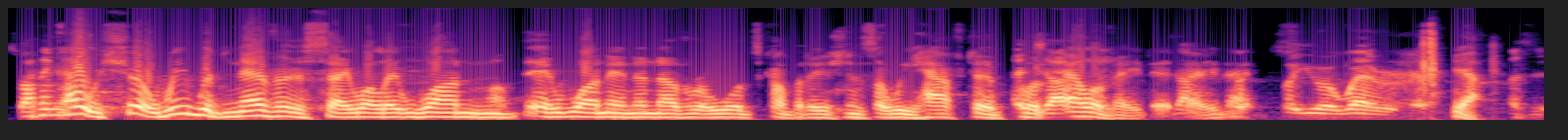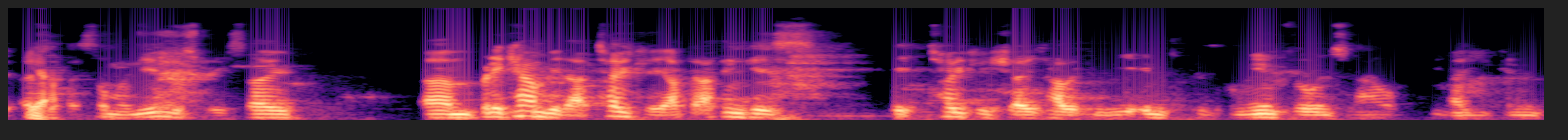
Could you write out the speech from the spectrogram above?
So I think Oh, sure. We would never say, well, it won. It won in another awards competition, so we have to put Exactly, elevate it. exactly, eh? but, but you're aware of it. Yeah, As, as, yeah. as someone in the industry, so. Um, but it can be that totally. I, I think it's it totally shows how it can be, in, it can be influenced and how you know you can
